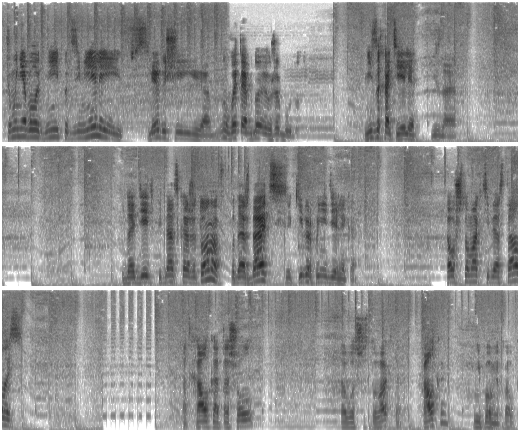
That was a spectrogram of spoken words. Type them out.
Почему не было дней подземелий, в следующей, а, ну, в этой обнове уже будут. Не захотели, не знаю. Куда деть 15к жетонов? Подождать киберпонедельника. А уж что маг тебе осталось? От Халка отошел того с шестого акта. Халка? Не помню Халка.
